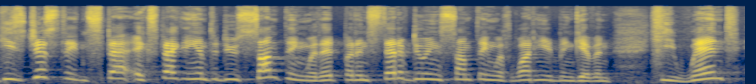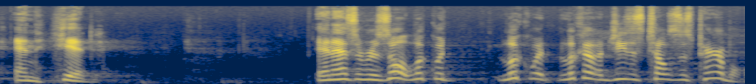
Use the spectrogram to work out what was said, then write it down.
He's just inspe- expecting him to do something with it. But instead of doing something with what he had been given, he went and hid. And as a result, look what Look what look how Jesus tells this parable.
